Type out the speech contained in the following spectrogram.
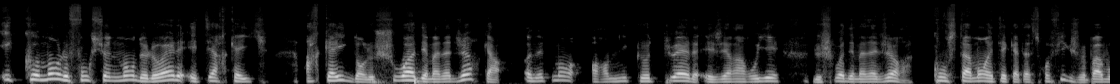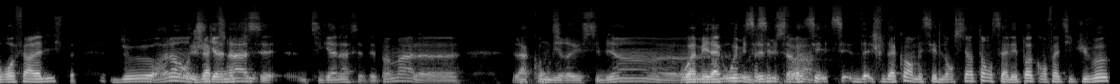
et comment le fonctionnement de l'OL était archaïque. Archaïque dans le choix des managers, car honnêtement, hormis Claude Puel et Gérard Rouillet, le choix des managers a constamment été catastrophique. Je ne vais pas vous refaire la liste de. Ah non, Tigana, c'était pas mal. Euh, la combi réussit bien. Euh, ouais, mais, la... oui, mais ça, c'est, je suis d'accord, mais c'est de l'ancien temps. C'est à l'époque, en fait, si tu veux,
